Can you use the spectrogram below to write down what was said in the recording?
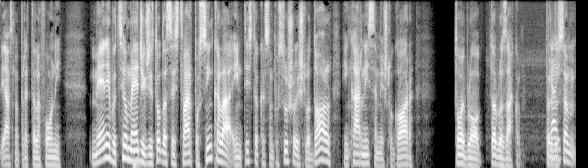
jasno, pred telefoni, meni je bil cel Magic že to, da se je stvar posinkala in tisto, kar sem poslušal, je šlo dol in kar nisem, je šlo gor. To je bilo, to je bilo zakon. Predvsem.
